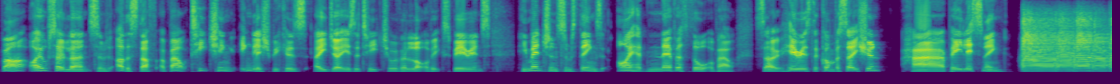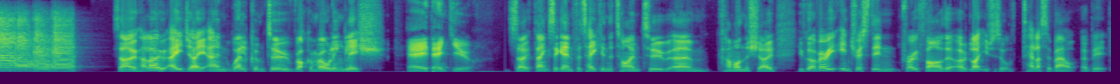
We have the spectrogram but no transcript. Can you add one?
But I also learnt some other stuff about teaching English because AJ is a teacher with a lot of experience. He mentioned some things I had never thought about. So here is the conversation. Happy listening. So, hello, AJ, and welcome to Rock and Roll English. Hey, thank you. So, thanks again for taking the time to um, come on the show. You've got a very interesting profile that I would like you to sort of tell us about a bit.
